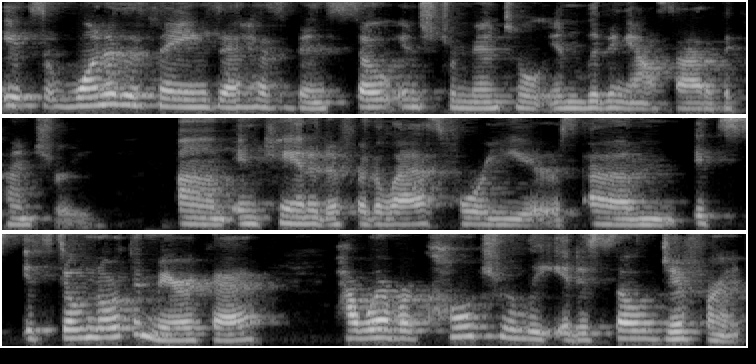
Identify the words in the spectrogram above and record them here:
It's one of the things that has been so instrumental in living outside of the country um, in Canada for the last four years. Um, it's it's still North America, however, culturally it is so different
